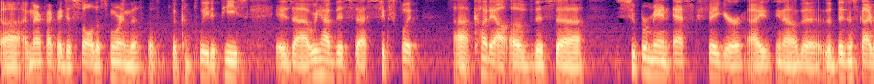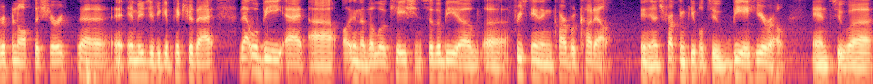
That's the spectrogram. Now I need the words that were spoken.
uh, a matter of fact, I just saw this morning the, the, the completed piece is we have this six foot cutout of this. Superman-esque figure. Uh, he's, you know, the, the business guy ripping off the shirt uh, image. If you could picture that, that will be at uh, you know the location. So there'll be a, a freestanding cardboard cutout instructing people to be a hero and to uh,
